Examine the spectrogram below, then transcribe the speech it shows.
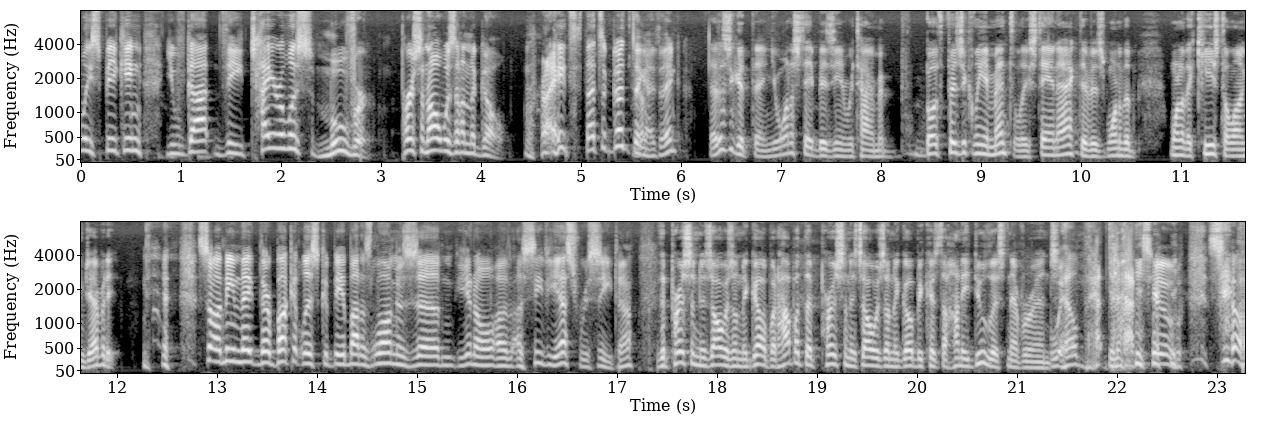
generally speaking, you've got the tireless mover, person always on the go. Right. That's a good thing, I think. That is a good thing. You want to stay busy in retirement, both physically and mentally. Staying active is one of the one of the keys to longevity. So I mean, they, their bucket list could be about as long as um, you know a, a CVS receipt, huh? The person is always on the go, but how about the person that's always on the go because the honey-do list never ends? Well, that, that too. So,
